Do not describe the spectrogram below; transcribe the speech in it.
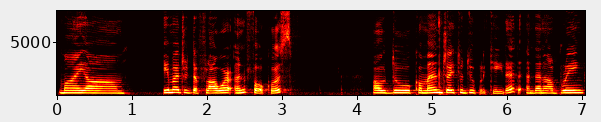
my um, image with the flower and focus. I'll do Command J to duplicate it, and then I'll bring,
